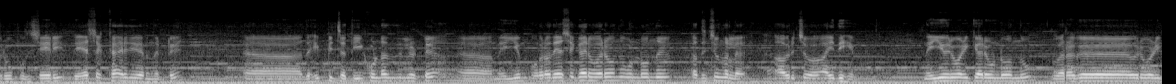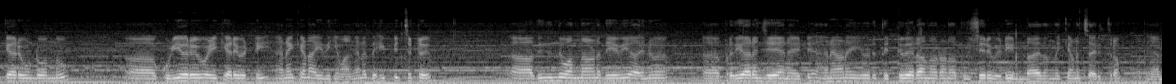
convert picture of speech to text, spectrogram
ഒരു പുതുശ്ശേരി ദേശക്കാർ ചേർന്നിട്ട് ദഹിപ്പിച്ച തീക്കുണ്ടത്തിലിട്ട് നെയ്യും ഓരോ ദേശക്കാർ ഓരോന്ന് കൊണ്ടുവന്ന് കത്തിച്ചു എന്നല്ലേ ആ ഒരു ഐതിഹ്യം. നെയ്യ് ഒരു വഴിക്കാർ കൊണ്ടുവന്നു വിറക് ഒരു വഴിക്കാർ കൊണ്ടുവന്നു കുഴിയൊരു വഴിക്കാർ വെട്ടി അങ്ങനെയൊക്കെയാണ് ഐതിഹ്യം. അങ്ങനെ ദഹിപ്പിച്ചിട്ട് അതിൽ നിന്ന് വന്നാണ് ദേവി അതിന് പ്രതികാരം ചെയ്യാനായിട്ട്. അങ്ങനെയാണ് ഈ ഒരു തെറ്റുപേരാന്ന് പറയുന്നത് പുതുശ്ശേരി വെടി ഉണ്ടായതെന്നൊക്കെയാണ് ചരിത്രം. ഞാൻ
